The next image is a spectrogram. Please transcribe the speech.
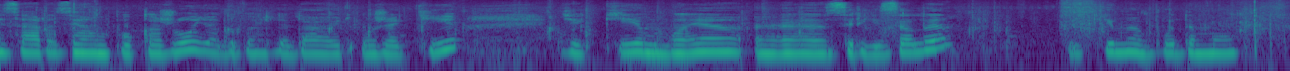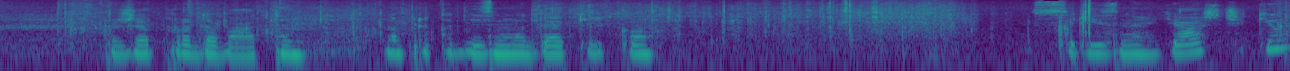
І зараз я вам покажу, як виглядають уже ті, які ми е, зрізали, які ми будемо вже продавати. Наприклад, візьму декілька з різних ящиків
